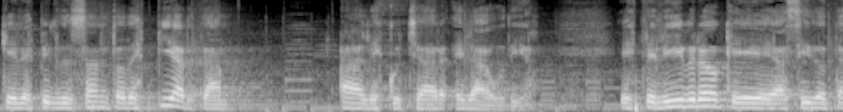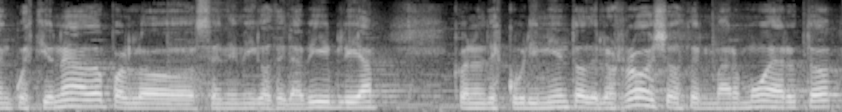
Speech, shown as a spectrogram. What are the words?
que el Espíritu Santo despierta al escuchar el audio. Este libro que ha sido tan cuestionado por los enemigos de la Biblia, con el descubrimiento de los rollos del Mar Muerto,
